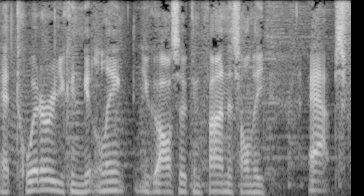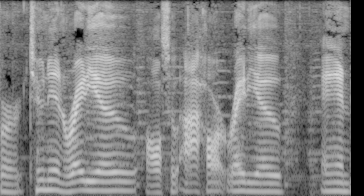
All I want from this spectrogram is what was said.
at Twitter. You can get linked. You also can find us on the apps for TuneIn Radio, also iHeartRadio, and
